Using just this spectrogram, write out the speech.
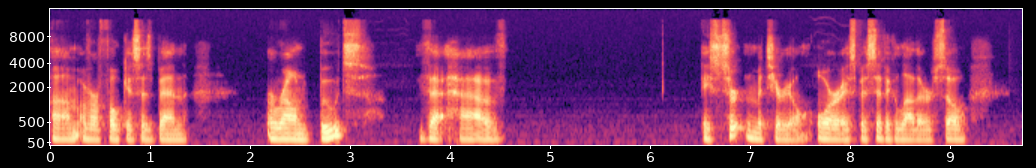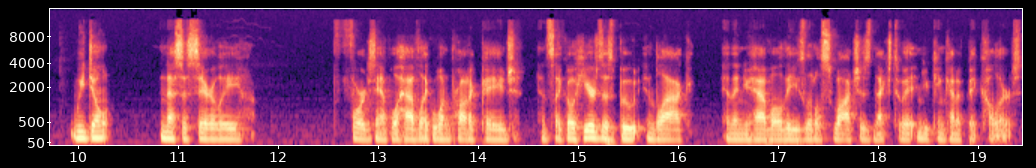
um, of our focus has been around boots that have a certain material or a specific leather. So we don't necessarily, for example, have like one product page. It's like, oh, here's this boot in black. And then you have all these little swatches next to it and you can kind of pick colors.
